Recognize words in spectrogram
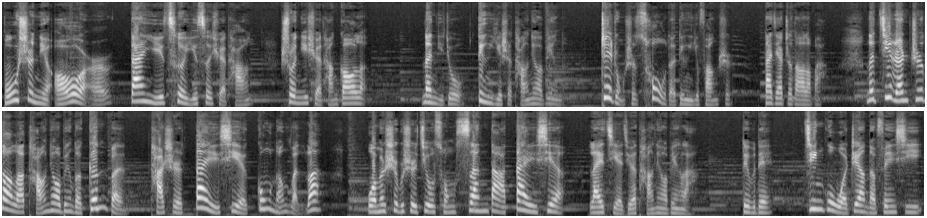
不是你偶尔单一测一次血糖，说你血糖高了，那你就定义是糖尿病了。这种是错误的定义方式，大家知道了吧？那既然知道了糖尿病的根本。它是代谢功能紊乱，我们是不是就从三大代谢来解决糖尿病啦？对不对？经过我这样的分析，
